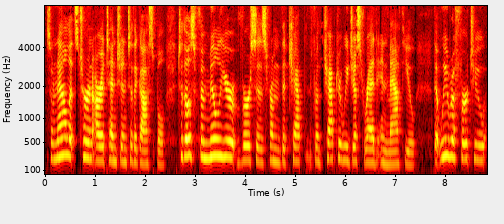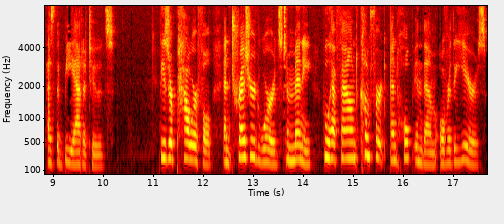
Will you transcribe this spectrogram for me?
So now let's turn our attention to the gospel, to those familiar verses from the, chap- from the chapter we just read in Matthew that we refer to as the Beatitudes. These are powerful and treasured words to many who have found comfort and hope in them over the years.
